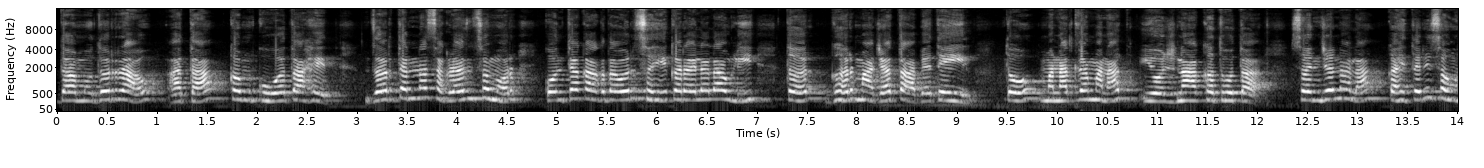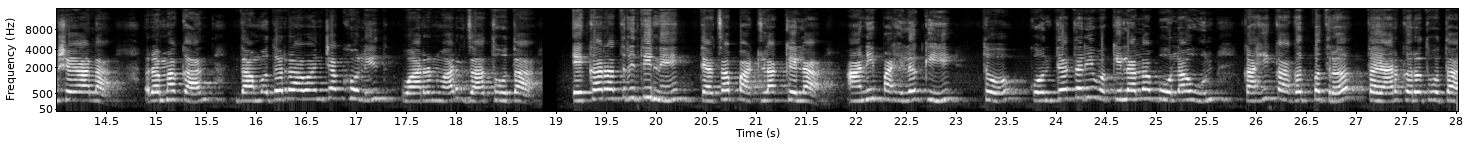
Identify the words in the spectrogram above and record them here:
दामोदरराव आता कमकुवत आहेत. जर त्यांना सगळ्यांसमोर कोणत्या कागदावर सही करायला लावली तर घर माझ्या ताब्यात येईल. तो मनातल्या मनात योजना आखत होता. संजनाला काहीतरी संशय आला. रमाकांत दामोदररावांच्या खोलीत वारंवार जात होता. एका रात्री तिने त्याचा पाठलाग केला आणि पाहिलं की तो कोणत्या तरी वकिलाला बोलावून काही कागदपत्र तयार करत होता.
